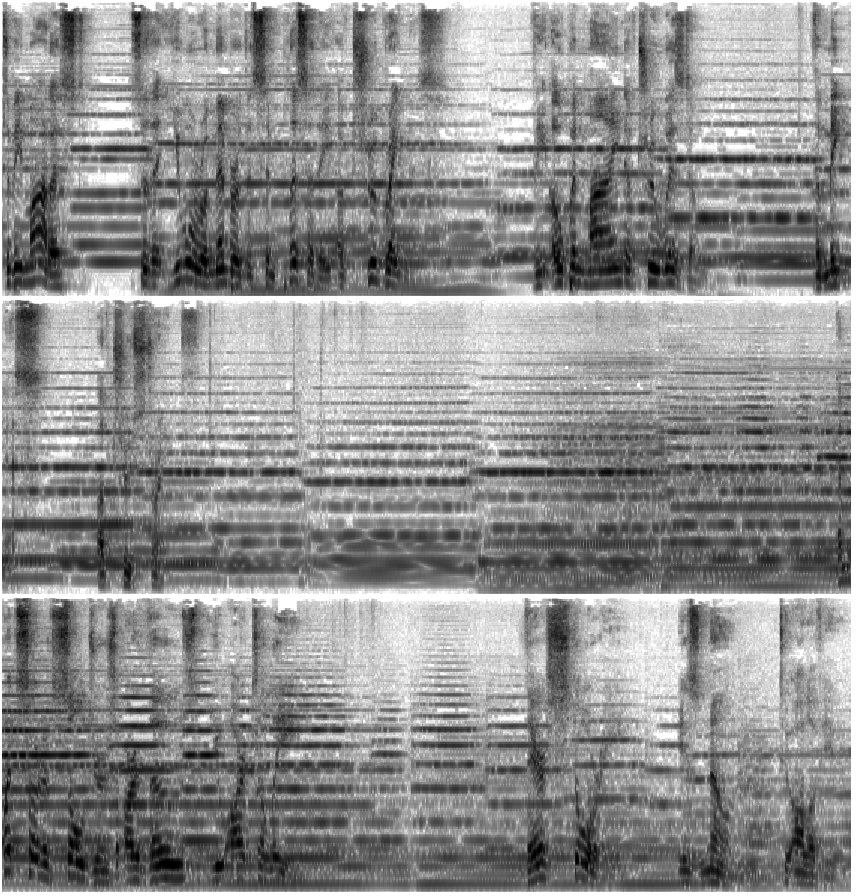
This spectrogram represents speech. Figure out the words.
To be modest so that you will remember the simplicity of true greatness, the open mind of true wisdom, the meekness of true strength. And what sort of soldiers are those you are to lead? Their story is known to all of you.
